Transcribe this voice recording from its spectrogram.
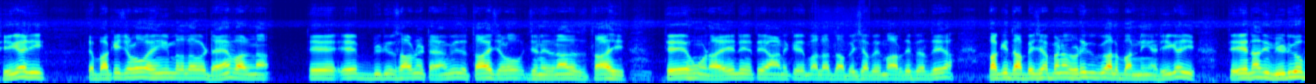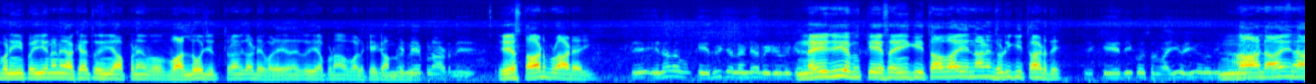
ਠੀਕ ਹੈ ਜੀ? ਤੇ ਬਾਕੀ ਚਲੋ ਅਸੀਂ ਮਤਲਬ ਡੈਮ ਵਾਲਣਾ ਤੇ ਇਹ ਵੀਡੀਓ ਸਾਹਿਬ ਨੇ ਟਾਈਮ ਵੀ ਦਿੱਤਾ ਸੀ ਚਲੋ ਜਿੰਨੇ ਦਿਨਾਂ ਦਾ ਦਿੱਤਾ ਸੀ ਤੇ ਹੁਣ ਆਏ ਨੇ ਤੇ ਆਣ ਕੇ ਮਤਲਬ ਦਾਬੇ ਛਾਬੇ ਮਾਰਦੇ ਫਿਰਦੇ ਆ। ਬਾਕੀ ਦਾਬੇ ਛਾਬੇ ਨਾਲ ਥੋੜੀ ਕੋਈ ਗੱਲ ਬਣਨੀ ਆ ਠੀਕ ਹੈ ਜੀ? ਤੇ ਇਹਨਾਂ ਦੀ ਵੀਡੀਓ ਬਣੀ ਪਈ ਇਹਨਾਂ ਨੇ ਆਖਿਆ ਤੁਸੀਂ ਆਪਣੇ ਵੱਲ ਹੋ ਜਿਸ ਤਰ੍ਹਾਂ ਵੀ ਤੁਹਾਡੇ ਵਾਲੇ ਜਾਂਦੇ ਤੁਸੀਂ ਆਪਣਾ ਵਲ ਕੇ ਕੰਮ ਕਿੰਨੇ ਲੈ ਪਲਾਟ ਨੇ ਇਹ? 67 ਪਲਾਟ ਆ ਜੀ। ਤੇ ਇਹਨਾਂ ਦਾ ਕੋਈ ਕੇਸ ਵੀ ਚੱਲਣ ਡਿਆ ਵੀਡੀਓ ਦੇ ਨਹੀਂ ਜੀ ਕੇਸ ਅਸੀਂ ਕੀਤਾ ਵਾ ਇਹਨਾਂ ਨੇ ਥੋੜੀ ਕੀਤਾ ਸਾਡੇ ਤੇ। ਕੇਸ ਦੀ ਕੋਈ ਸੁਣਵਾਈ ਹੋਈ ਉਦੋਂ ਦੀ? ਨਾ ਨਾ ਇਹ ਨਾ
